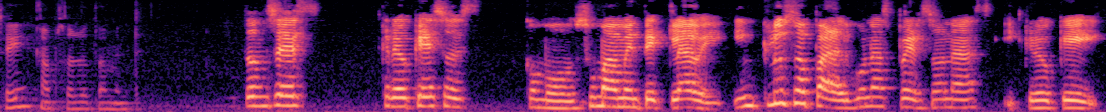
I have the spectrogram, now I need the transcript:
Sí, absolutamente. Entonces, creo que eso es como sumamente clave, incluso para algunas personas, y creo que,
